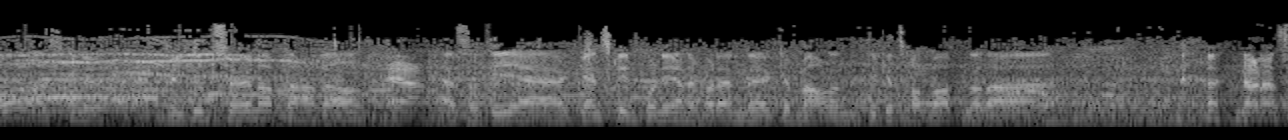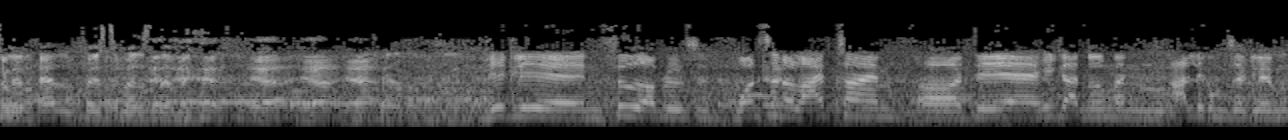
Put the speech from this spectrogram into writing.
overraskende, hvilket turn-up der har været. Ja. Altså, det er ganske imponerende, hvordan øh, københavnerne de kan troppe op, når der, når der er sådan lidt halv festivalstemning. ja, ja, ja. virkelig øh, en fed oplevelse. Once in a lifetime, og det er helt klart noget, man aldrig kommer til at glemme.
